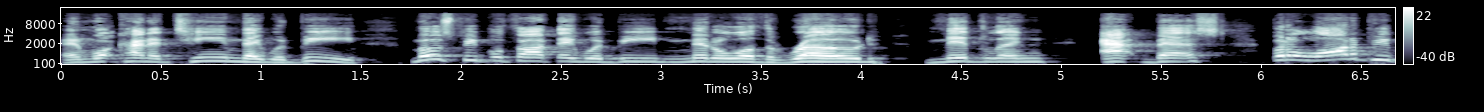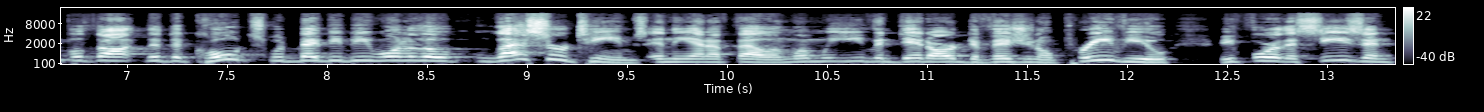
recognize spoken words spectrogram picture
and what kind of team they would be, most people thought they would be middle of the road, middling at best. But a lot of people thought that the Colts would maybe be one of the lesser teams in the NFL. And when we even did our divisional preview before the season,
